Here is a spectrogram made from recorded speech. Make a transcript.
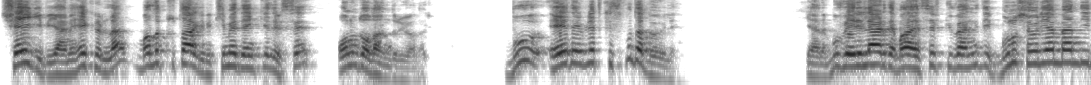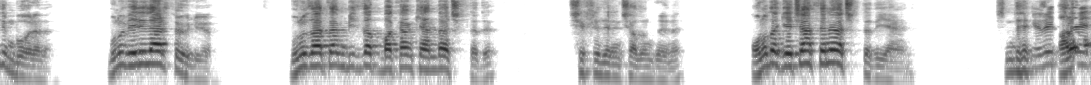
Şey gibi yani hackerlar balık tutar gibi kime denk gelirse onu dolandırıyorlar. Bu e-devlet kısmı da böyle. Yani bu veriler de maalesef güvenli değil. Bunu söyleyen ben değilim bu arada. Bunu veriler söylüyor. Bunu zaten bizzat bakan kendi açıkladı. Şifrelerin çalındığını. Onu da geçen sene açıkladı yani. Şimdi Evet, ara- evet.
